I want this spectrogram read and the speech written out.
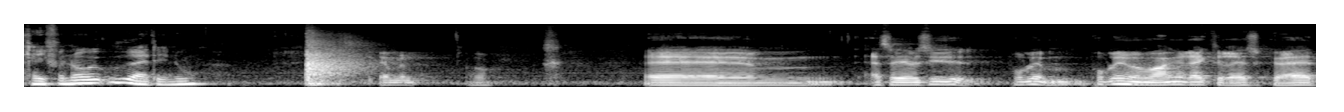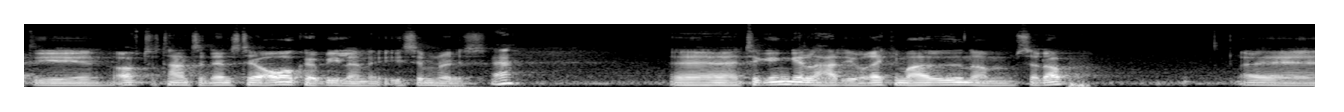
kan I få noget ud af det nu? Jamen, oh. øh, altså jeg vil sige, problem, problemet med mange rigtige racerkører er, at de ofte tager en tendens til at overkøre bilerne i simrace. Ja. Øh, til gengæld har de jo rigtig meget viden om setup. Øh,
